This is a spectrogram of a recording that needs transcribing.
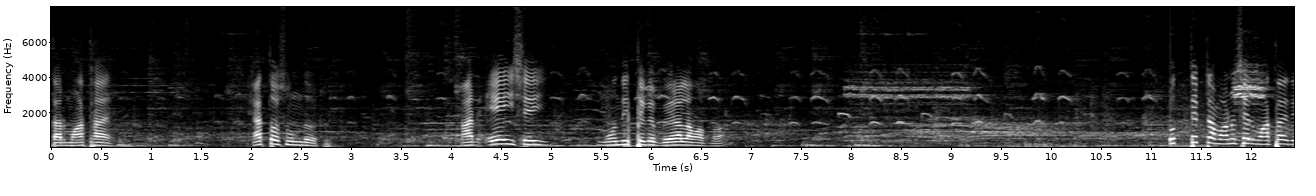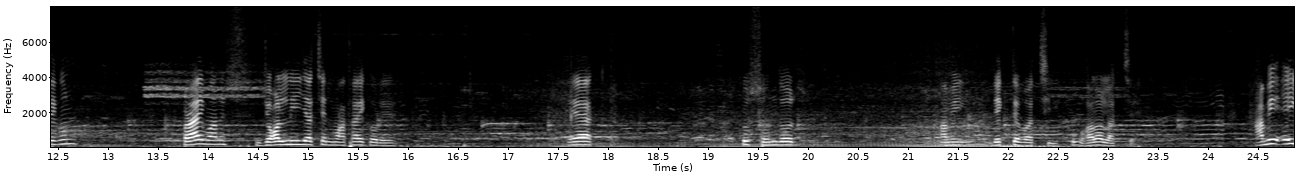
তার মাথায়। এত সুন্দর। আর এই সেই মন্দির থেকে বেরালাম আমরা। প্রত্যেকটা মানুষের মাথায় দেখুন, প্রায় মানুষ জল নিয়ে যাচ্ছেন মাথায় করে। এক, খুব সুন্দর আমি দেখতে পাচ্ছি, খুব ভালো লাগছে। আমি এই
